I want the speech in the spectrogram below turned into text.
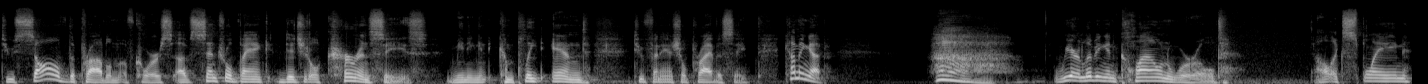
to solve the problem, of course, of central bank digital currencies, meaning a complete end to financial privacy. Coming up, ah. We are living in clown world. I'll explain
